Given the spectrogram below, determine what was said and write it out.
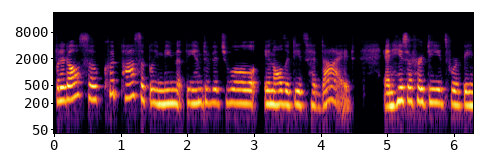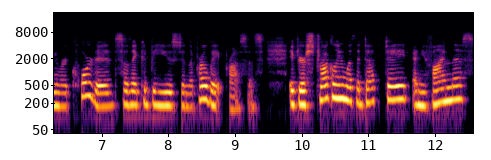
but it also could possibly mean that the individual in all the deeds had died and his or her deeds were being recorded so they could be used in the probate process. If you're struggling with a death date and you find this,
